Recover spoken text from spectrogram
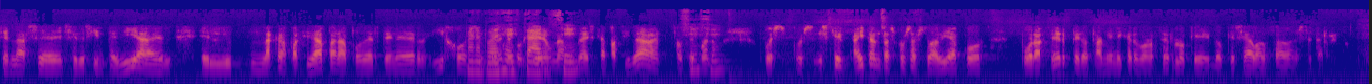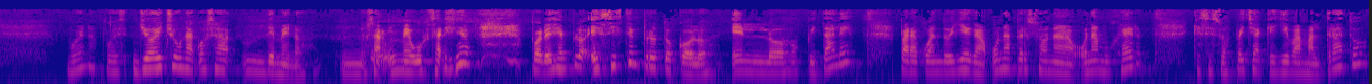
se las eh, se les impedía el, el- la capacidad para poder tener hijos simplemente porque tienen una, sí. una discapacidad. Entonces, Sí, bueno, sí. pues, pues es que hay tantas cosas todavía por, por hacer, pero también hay que reconocer lo que, lo que se ha avanzado en este terreno. Bueno, pues yo he hecho una cosa mm, de menos. Mm, O sea, me gustaría, por ejemplo, existen protocolos en los hospitales para cuando llega una persona, una mujer que se sospecha que lleva maltrato,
